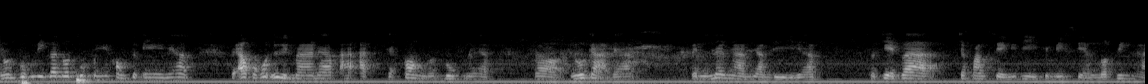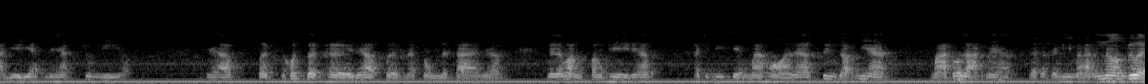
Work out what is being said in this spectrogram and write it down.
โน้ตบุ๊กนี่ก็โน้ตบุ๊กไม่ใช่ของตัวเองนะครับไปเอาของคนอื่นมานะครับอ,อัดจากกล้องโน้ตบุ๊กนะครับ ก็ถือโอกาสนะครับ เป็นเรื่องงามยามดีนะครับ สังเกตว่าจะฟังเสียงดีๆจะมีเสียงรถวิ่งผ่านเยอะแยะนะครับช่วงนี้นะครับ เปิดคนเปิดเผยนะครับ เปิดหน้าตรงหน้าตานะครับในระหว่างฟังเพลงนะครับ อาจจะมีเสียงหมาหอนนะครับ ซึ่งก็เนี่ย หมาตัวหลักนะครับ แล้วก็จะมีหมาข้างนอกด้วย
